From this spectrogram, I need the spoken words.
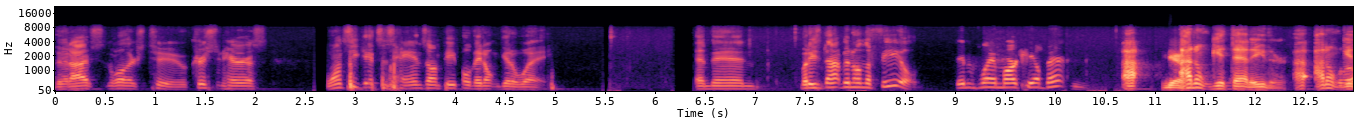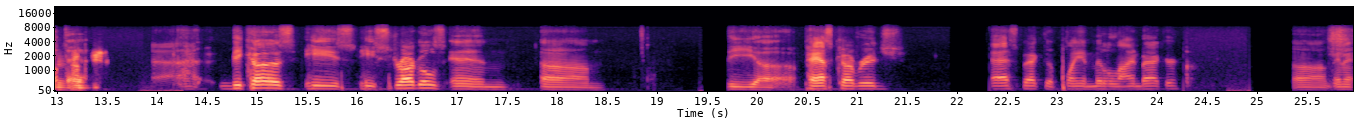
that I've well, there's two. Christian Harris, once he gets his hands on people, they don't get away. And then, but he's not been on the field. They've been playing Markail Benton. I yeah. I don't get that either. I, I don't well, get that because he's he struggles in um, the uh, pass coverage aspect of playing middle linebacker. Um, and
